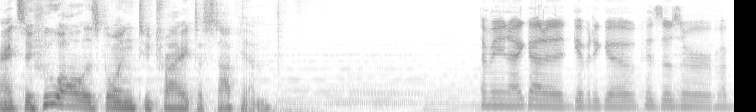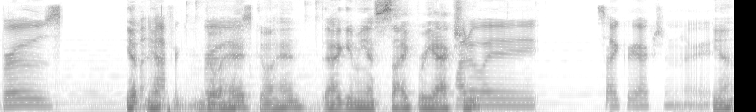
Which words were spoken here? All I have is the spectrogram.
Alright, so who all is going to try to stop him? I mean, I gotta give it a go because those are my bros. Yep, My yep. African Go ahead, go ahead. Uh, give me a psych How reaction. do I psych reaction? All right. Yeah.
